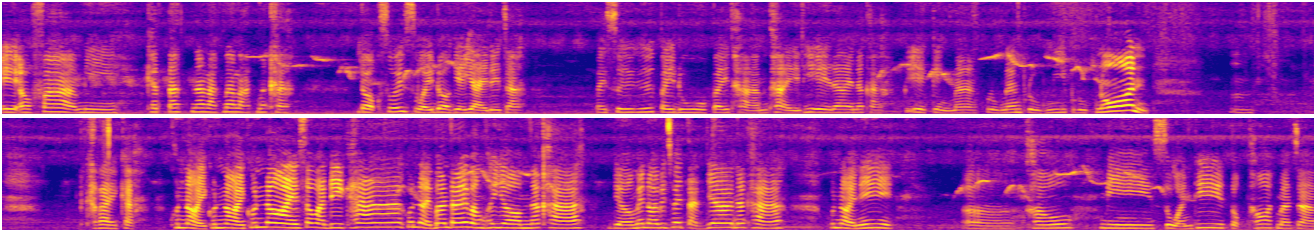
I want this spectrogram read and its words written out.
A Alpha มีแคตตัสน่ารักน่ารักนะคะ ดอกสวยๆ ดอกใหญ่ ๆ เลยจ้ะ ไปซื้อไปดูไปถามไถ่พี่เอได้นะคะ พี่เอเก่งมาก ปลูกนั่นปลูกนี่ปลูกโน่นใครค่ะ คุณหน่อยคุณหน่อยคุณหน่อย สวัสดีค่ะ คุณหน่อยบ้านไร่วังพยอมนะคะ เดี๋ยวแม่น้อยไปช่วยตัดหญ้านะคะ คุณหน่อยนี่เเขามีสวนที่ตกทอดมาจาก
